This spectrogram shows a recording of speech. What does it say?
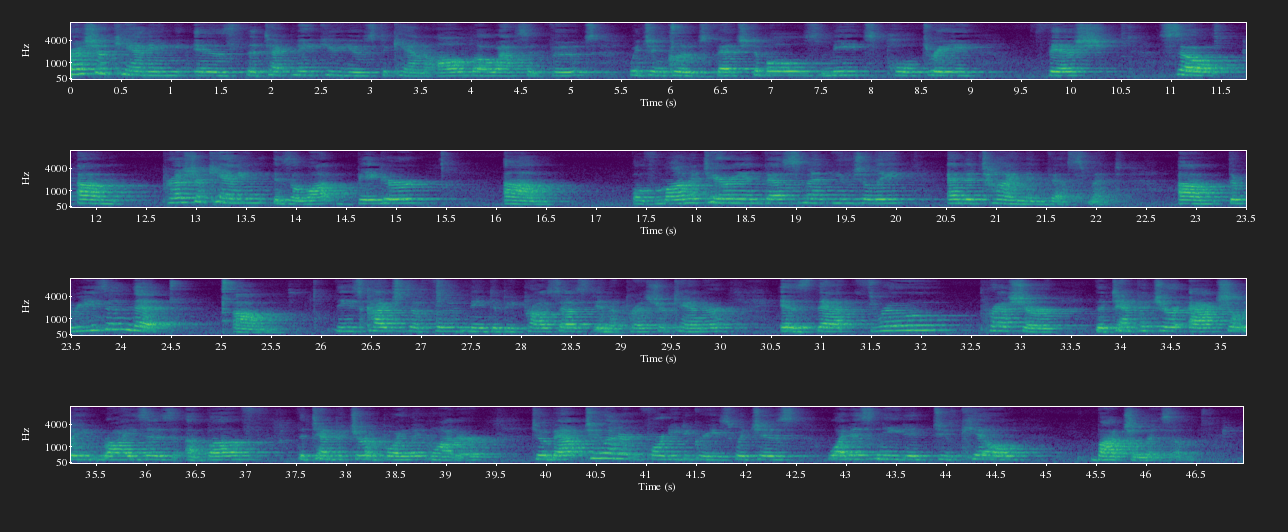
Pressure canning is the technique you use to can all low acid foods, which includes vegetables, meats, poultry, fish. So um, pressure canning is a lot bigger, um, both monetary investment usually, and a time investment. Um, the reason that um, these types of food need to be processed in a pressure canner is that through pressure, the temperature actually rises above the temperature of boiling water to about 240 degrees, which is what is needed to kill botulism.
